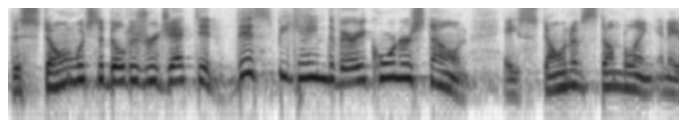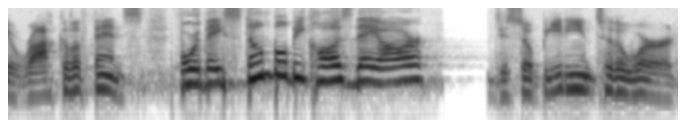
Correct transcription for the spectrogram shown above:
the stone which the builders rejected, this became the very cornerstone, a stone of stumbling and a rock of offense. For they stumble because they are disobedient to the word,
